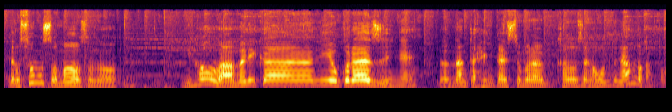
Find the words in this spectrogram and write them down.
だからそもそもその日本はアメリカに怒られずにねなんか返還してもらう可能性が本当にあるのかと。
